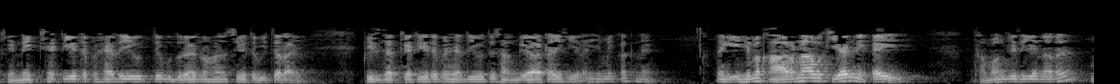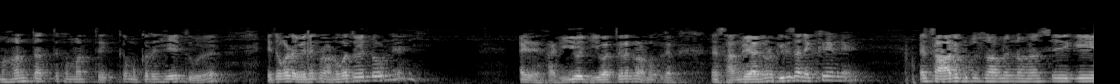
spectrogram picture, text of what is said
කෙනෙක් හැටියට පැහැදිය යුත්තේ බුදුරන් වහන්සේට විතරයි. පිරිසක් හැටියට පැහැදිය යුත්තේ සංඝයාටයි කියලා එහෙම එකක් නෑ. දැන් එහෙම කාරණාව කියන්නේ ඇයි? තමන්ගේ තියෙන අර මහාන් තත්ත්වකමත් එක්ක මොකද හේතුව? එතකොට වෙනකන් අනුගත වෙන්න ඕනේ නෑනේ. ඇයි හරියෝ ජීවත් වෙනකන් දැන් සංඝයා කියන පිරිසක් එක්කෙන්නේ නෑනේ. දැන් සාරිපුත්තු ස්වාමීන් වහන්සේගේ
